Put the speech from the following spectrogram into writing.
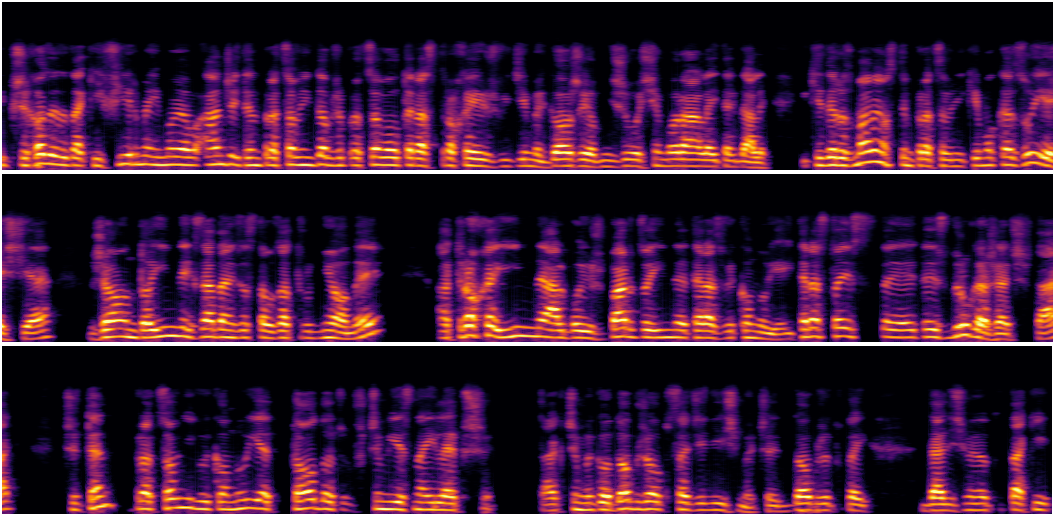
i przychodzę do takiej firmy i mówią, Andrzej, ten pracownik dobrze pracował, teraz trochę już widzimy gorzej, obniżyło się morale i tak dalej. I kiedy rozmawiam z tym pracownikiem, okazuje się, że on do innych zadań został zatrudniony, a trochę inne albo już bardzo inne teraz wykonuje. I teraz to jest, to jest druga rzecz, tak? Czy ten pracownik wykonuje to, w czym jest najlepszy, tak? Czy my go dobrze obsadziliśmy, czy dobrze tutaj daliśmy, no to taki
